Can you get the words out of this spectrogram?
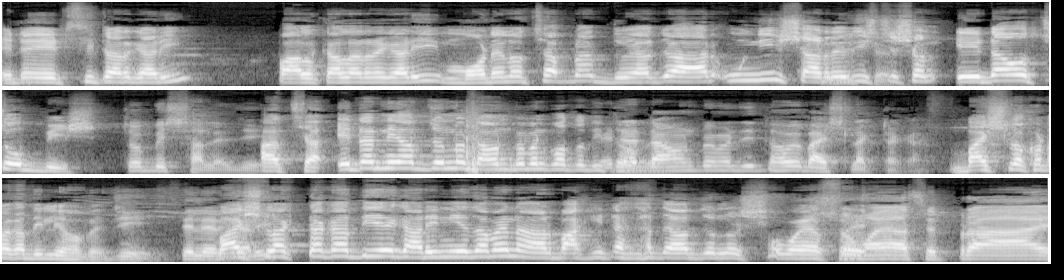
এটা এইট সিটার গাড়ি পাল কালারের গাড়ি। মডেল হচ্ছে আপনার দুই হাজার উনিশ আর রেজিস্ট্রেশন এটাও চব্বিশ। চব্বিশ সালে জি। আচ্ছা এটা নেওয়ার জন্য ডাউন পেমেন্ট কত দিতে হবে? ডাউন পেমেন্ট দিতে হবে বাইশ লাখ টাকা। বাইশ লক্ষ টাকা দিলে হবে। জি বাইশ লাখ টাকা দিয়ে গাড়ি নিয়ে যাবেন আর বাকি টাকা দেওয়ার জন্য সময় আছে। সময় আছে প্রায়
